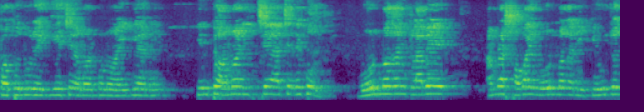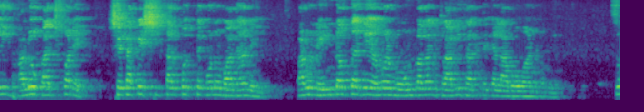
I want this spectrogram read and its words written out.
কত দূর এগিয়েছে আমার কোনো আইডিয়া নেই। কিন্তু আমার ইচ্ছে আছে, দেখুন, মোহনবাগান ক্লাবে আমরা সবাই মোহনবাগানি কেউ যদি ভালো কাজ করে, সেটাকে স্বীকার করতে কোনো বাধা নেই। কারণ এন্ড অফ দ্য ডে আমার মোহনবাগান ক্লাবই তার থেকে লাভবান হবে। সো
